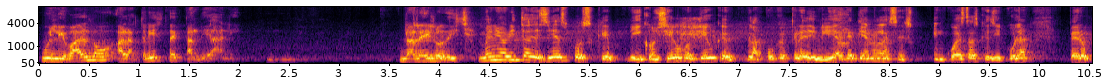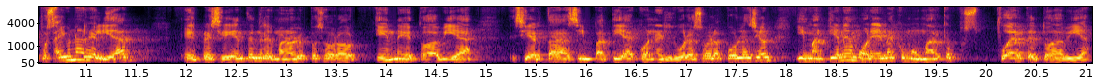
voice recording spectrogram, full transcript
Willibaldo a la triste Candiani. La ley lo dice. Meni, ahorita decías, pues, que, y coincido contigo, que la poca credibilidad que tienen las es- encuestas que circulan, pero pues hay una realidad. El presidente Andrés Manuel López Obrador tiene todavía cierta simpatía con el grueso de la población y mantiene a Morena como marca pues, fuerte todavía.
